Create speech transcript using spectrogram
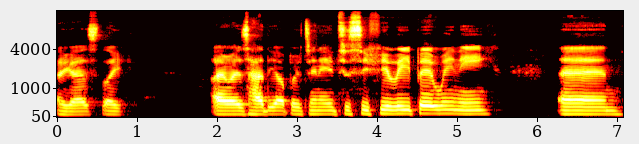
I guess like I always had the opportunity to see Filipe winning and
